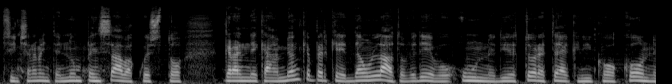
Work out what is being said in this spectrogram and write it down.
sinceramente non pensavo a questo grande cambio, anche perché da un lato vedevo un direttore tecnico con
